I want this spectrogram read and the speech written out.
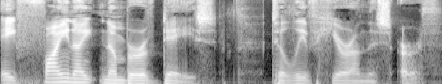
a finite number of days to live here on this earth.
